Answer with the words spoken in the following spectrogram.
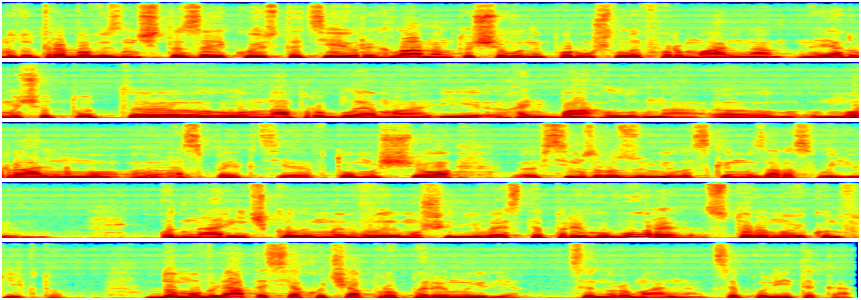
Ну тут треба визначити за якою статтєю регламенту, що вони порушили формально. Я думаю, що тут е, головна проблема і ганьба головна е, в моральному е, аспекті в тому, що всім зрозуміло, з ким ми зараз воюємо. Одна річ, коли ми вимушені вести переговори з стороною конфлікту, домовлятися хоча про перемир'я. Це нормально, це політика.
